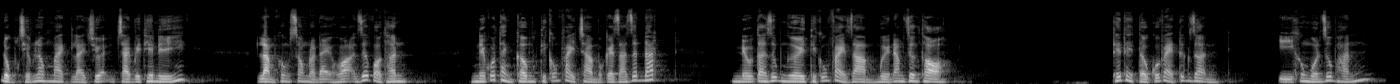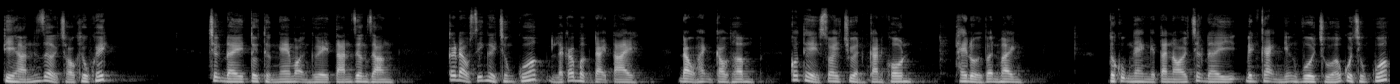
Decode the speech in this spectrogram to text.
Độc chiếm long mạch là chuyện trái với thiên ý. Làm không xong là đại họa rước vào thân. Nếu có thành công thì cũng phải trả một cái giá rất đắt. Nếu ta giúp người thì cũng phải giảm 10 năm dương thọ. Thế thầy Tàu có vẻ tức giận, ý không muốn giúp hắn thì hắn giở trò khiêu khích. Trước đây tôi thường nghe mọi người tán dương rằng các đạo sĩ người Trung Quốc là các bậc đại tài, đạo hạnh cao thâm, có thể xoay chuyển càn khôn, thay đổi vận mệnh. Tôi cũng nghe người ta nói trước đây bên cạnh những vua chúa của Trung Quốc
